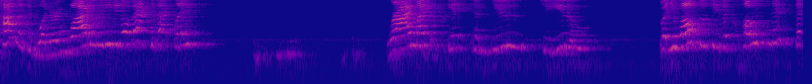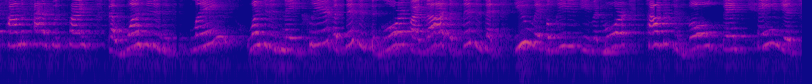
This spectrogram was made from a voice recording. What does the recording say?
Thomas is wondering, why do we need to go back to that place? where I might get confused to you. But you also see the closeness that Thomas has with Christ, that once it is explained, once it is made clear that this is to glorify God, that this is that you may believe even more, Thomas's bold faith changes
